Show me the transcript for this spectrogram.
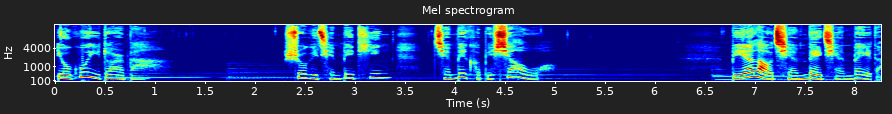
有过一段吧，说给前辈听，前辈可别笑我。别老前辈前辈的，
